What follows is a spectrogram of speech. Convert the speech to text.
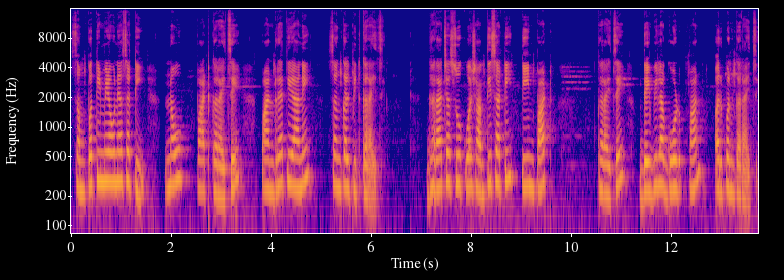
संपत्ती मिळवण्यासाठी नऊ पाठ करायचे पांढऱ्या तिळाने संकल्पित करायचे. घराच्या सुख व शांतीसाठी तीन पाठ करायचे. देवीला गोड पान अर्पण करायचे.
